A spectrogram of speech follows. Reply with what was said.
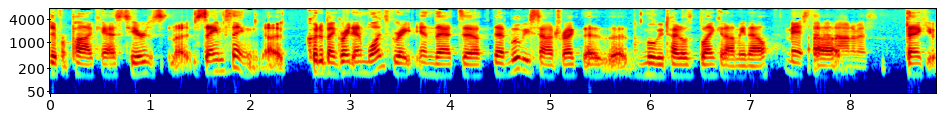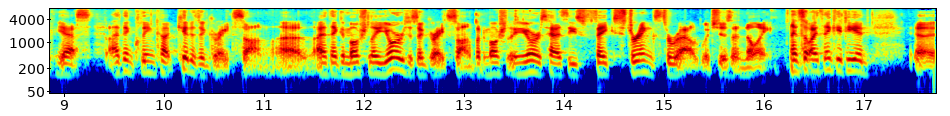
different podcast here. Uh, same thing. Uh, could have been great, and one's great in that uh, that movie soundtrack. The, the movie title is blanking on me now. Masked and uh, Anonymous. Thank you. Yes, I think Clean Cut Kid is a great song. Uh, I think Emotionally Yours is a great song, but Emotionally Yours has these fake strings throughout, which is annoying. And so I think if he had, uh,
